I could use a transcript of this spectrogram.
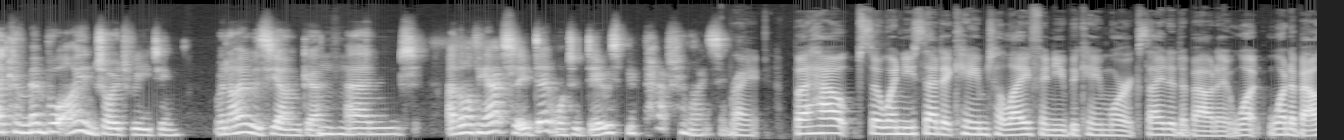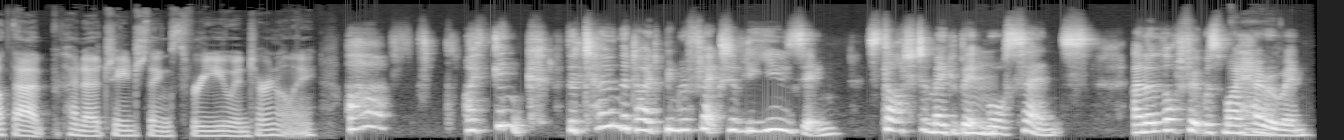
I can remember what I enjoyed reading when I was younger, Mhm. and and one thing I absolutely don't want to do is be patronising. Right. But how so when you said it came to life and you became more excited about it, what what about that kind of changed things for you internally? Ah, I think the tone that I'd been reflexively using started to make a bit Mm. more sense. And a lot of it was my Yeah. heroine.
